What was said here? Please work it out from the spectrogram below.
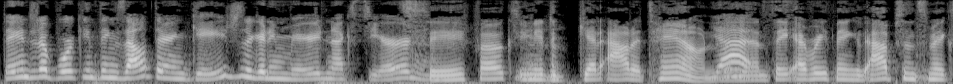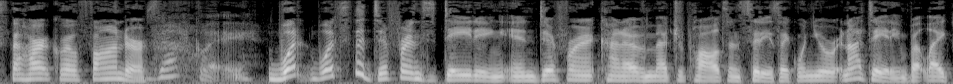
they ended up working things out they're engaged they're getting married next year and See, folks, you need to get out of town. Yes. And then say everything, absence makes the heart grow fonder. exactly What What's the difference dating in different kind of metropolitan cities? Like when you're not dating, but like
